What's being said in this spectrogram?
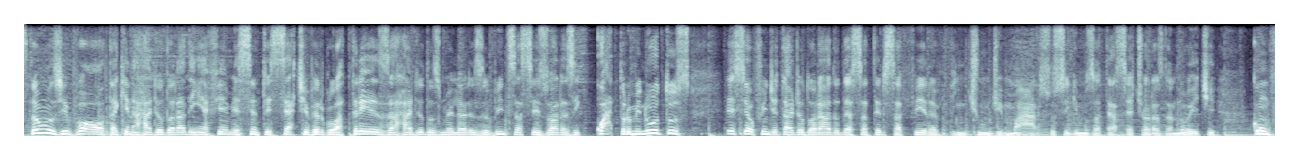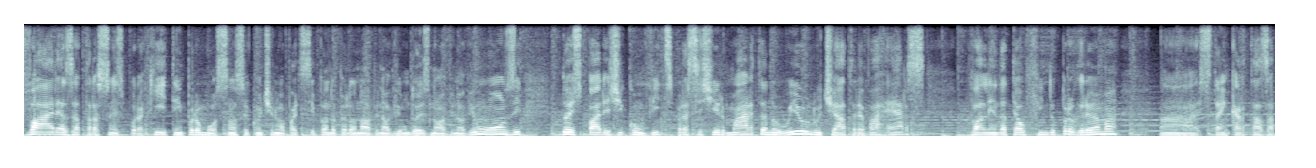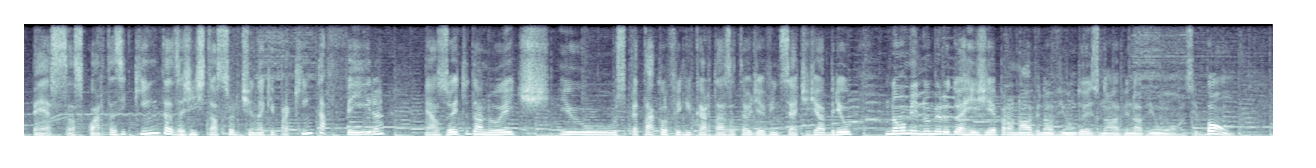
Estamos de volta aqui na Rádio Dourada em FM 107,3, a rádio dos melhores ouvintes, às 6 horas e 4 minutos. Esse é o fim de tarde dourado dessa terça-feira, 21 de março. Seguimos até às 7 horas da noite, com várias atrações por aqui. Tem promoção, você continua participando pelo 991299111. Dois pares de convites para assistir Marta no Will, no Teatro Eva Hers, valendo até o fim do programa. Ah, está em cartaz a peça às quartas e quintas. A gente está sortindo aqui para quinta-feira é às 8 da noite e o espetáculo fica em cartaz até o dia 27 de abril. Nome e número do RG para 991299111. Bom,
